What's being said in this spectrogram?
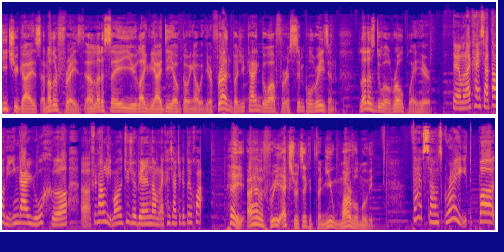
teach you guys another phrase. Uh, Let us say you like the idea of going out with your friend, but you can't go out for a simple reason. Let us do a role play here. 对，我们来看一下到底应该如何呃非常礼貌的拒绝别人呢？我们来看一下这个对话。 Hey, I have a free extra ticket to the new Marvel movie. That sounds great, but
